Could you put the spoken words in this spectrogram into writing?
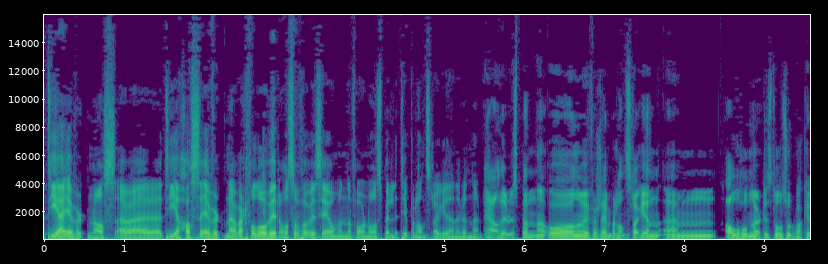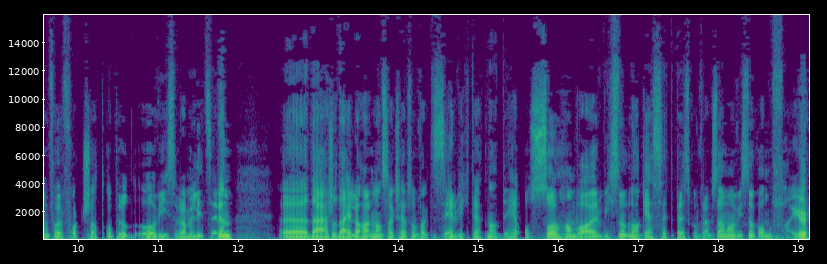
tida, Everton has, er, tida has Everton er i hvert fall over, og så får vi se om han får noe spilletid på landslaget i denne runden. Ja, det blir spennende. Og når vi først er inne på landslaget igjen um, All honnør til Ståle Solbakken for fortsatt å, prod å vise fram Eliteserien. Det er så deilig å ha en landslagssjef som faktisk ser viktigheten av det også. Han var visstnok Nå har ikke jeg sett pressekonferansen, men han var visstnok on fire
